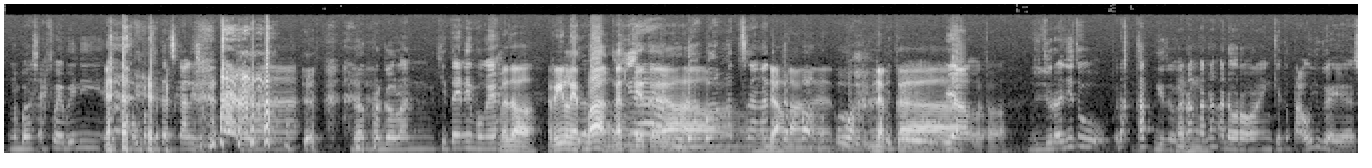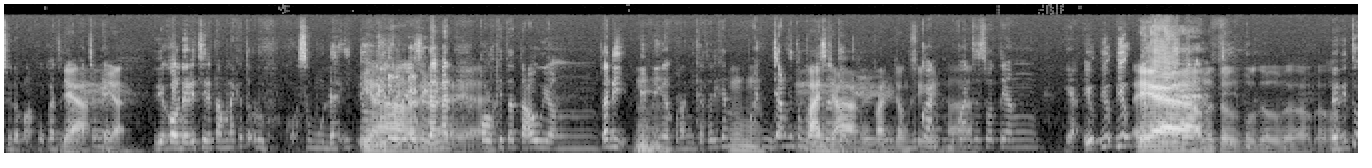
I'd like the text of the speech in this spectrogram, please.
ngebahas FWB ini complicated sekali sih. Karena dalam pergaulan kita ini, Bung ya. Betul. Relate Iya, banget iya, gitu ya. mudah banget, sangat mudah dekat banget. banget. Wah, dekat. itu, ya, betul. Jujur aja tuh dekat gitu. Kadang-kadang ada orang-orang yang kita tahu juga ya sudah melakukan segala Iya, macam ya. iya. Jadi kalau dari cerita mereka tuh, aduh kok semudah itu Iya, gitu ya. Sedangkan iya. kalau kita tahu yang tadi Mhm. bimbingan pernikah tadi kan Mhm. panjang itu bahasa Panjang, tuh. panjang sih. Bukan bukan sesuatu yang ya yuk yuk yuk. Iya, kan. betul, betul, betul, betul. Dan itu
